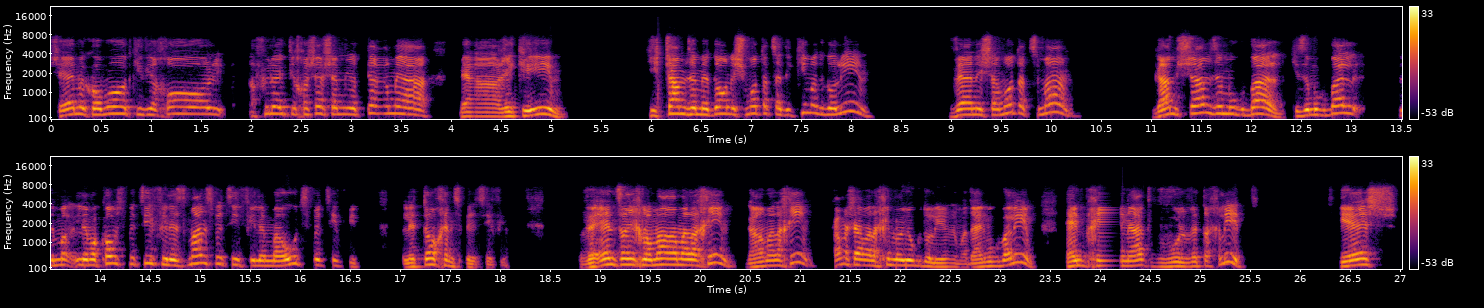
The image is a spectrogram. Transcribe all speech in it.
שהם מקומות כביכול, אפילו הייתי חושב שהם יותר מה, מהרקיעים, כי שם זה מדור נשמות הצדיקים הגדולים והנשמות עצמם, גם שם זה מוגבל, כי זה מוגבל למקום ספציפי, לזמן ספציפי, למהות ספציפית, לתוכן ספציפי. ואין צריך לומר המלאכים, גם המלאכים, כמה שהמלאכים לא יהיו גדולים, הם עדיין מוגבלים, הן מבחינת גבול ותכלית. יש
